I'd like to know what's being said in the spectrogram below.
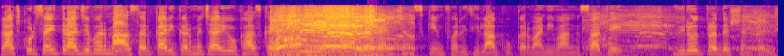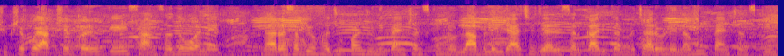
રાજકોટ સહિત રાજ્યભરમાં સરકારી કર્મચારીઓ ખાસ કરીને પેન્શન સ્કીમ ફરીથી લાગુ કરવાની માંગ સાથે વિરોધ પ્રદર્શન કર્યું. શિક્ષકોએ આક્ષેપ કર્યો કે સાંસદો અને ધારાસભ્યો હજુ પણ જૂની પેન્શન સ્કીમનો લાભ લઈ રહ્યા છે જ્યારે સરકારી કર્મચારીઓને નવી પેન્શન સ્કીમ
